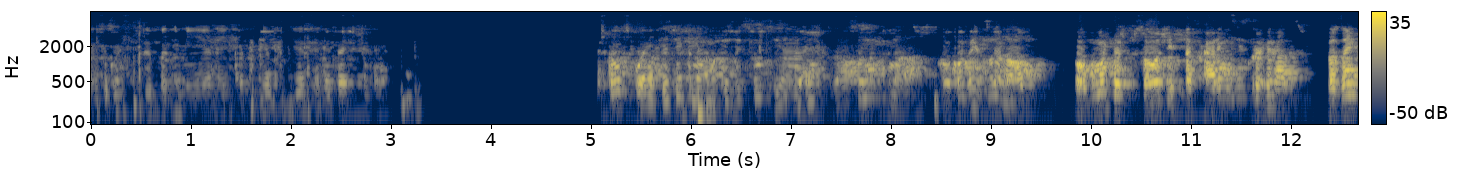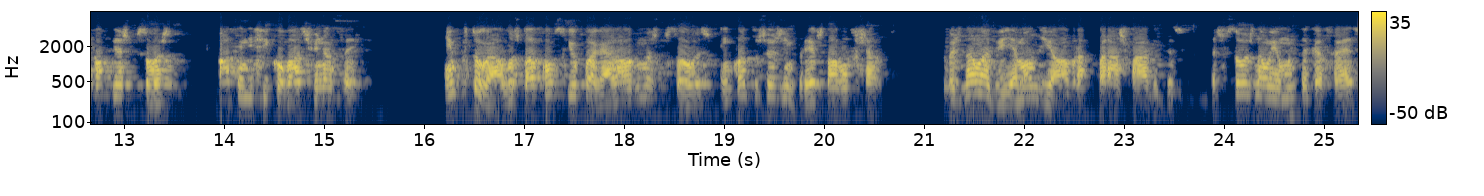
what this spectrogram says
Consequências da pandemia na economia portuguesa e no resto do mundo. As consequências económicas e sociais em Portugal são muito más. Com o Covid-19, houve muitas pessoas a ficarem desempregadas, fazendo com que as pessoas passem dificuldades financeiras. Em Portugal, o Estado conseguiu pagar algumas pessoas enquanto os seus empregos estavam fechados, pois não havia mão de obra para as fábricas, as pessoas não iam muito a cafés,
